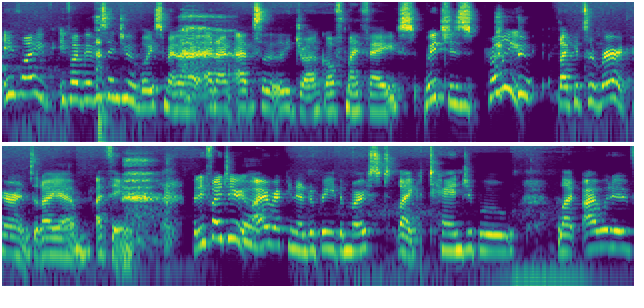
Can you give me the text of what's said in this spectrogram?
If I if I've ever sent you a voice memo and I'm absolutely drunk off my face, which is probably like it's a rare occurrence that I am, I think. But if I do, I reckon it'll be the most like tangible. Like I would have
